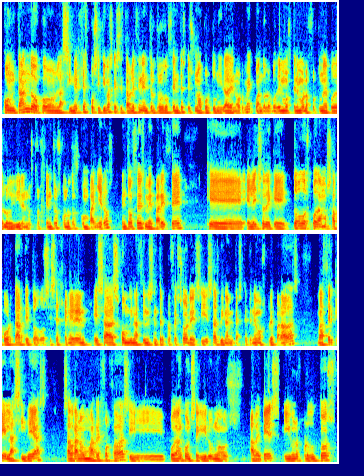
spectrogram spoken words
contando con las sinergias positivas que se establecen entre otros docentes, que es una oportunidad enorme cuando lo podemos, tenemos la fortuna de poderlo vivir en nuestros centros con otros compañeros. Entonces, me parece que el hecho de que todos podamos aportar de todos y se generen esas combinaciones entre profesores y esas dinámicas que tenemos preparadas, va a hacer que las ideas salgan aún más reforzadas y puedan conseguir unos ABPs y unos productos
